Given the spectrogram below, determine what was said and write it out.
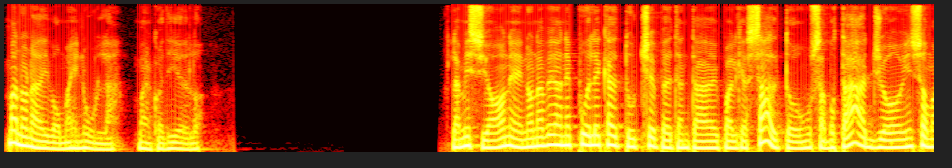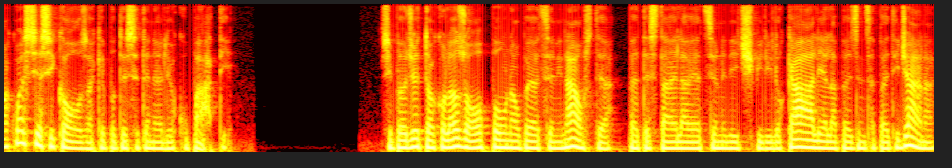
ma non arrivò mai nulla, manco a dirlo. La missione non aveva neppure le cartucce per tentare qualche assalto, un sabotaggio, insomma qualsiasi cosa che potesse tenerli occupati. Si progettò con la Osoppo un'operazione in Austria per testare la reazione dei civili locali alla presenza partigiana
